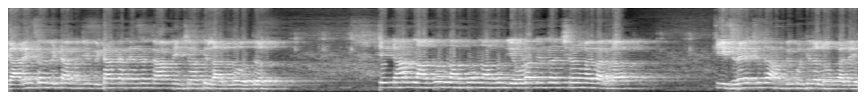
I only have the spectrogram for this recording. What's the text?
गारेचं विटा म्हणजे विटा करण्याचं काम त्यांच्यावरती लादलं होतं. ते काम लादून लादून लादून एवढा त्यांचा छळ व्हायला लागला. की इस्रायल सुद्धा आंबेकोटीला लोक आले.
